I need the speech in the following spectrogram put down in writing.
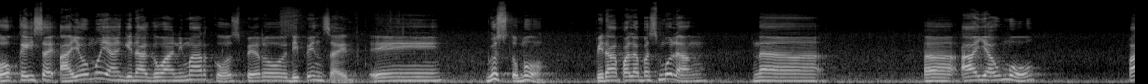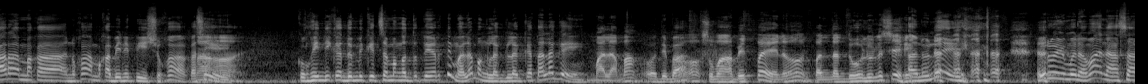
okay sa ayaw mo yan ginagawa ni Marcos pero deep inside eh gusto mo pinapalabas mo lang na ah, ayaw mo para maka ano ka makabenepisyo ka kasi Ah. Kung hindi ka dumikit sa mga Duterte, malamang laglag ka talaga eh. Malamang. O, di ba? Oo, sumabit pa eh, no? Pandandulo na siya eh. Ano na eh. Pero yun mo naman, nasa...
